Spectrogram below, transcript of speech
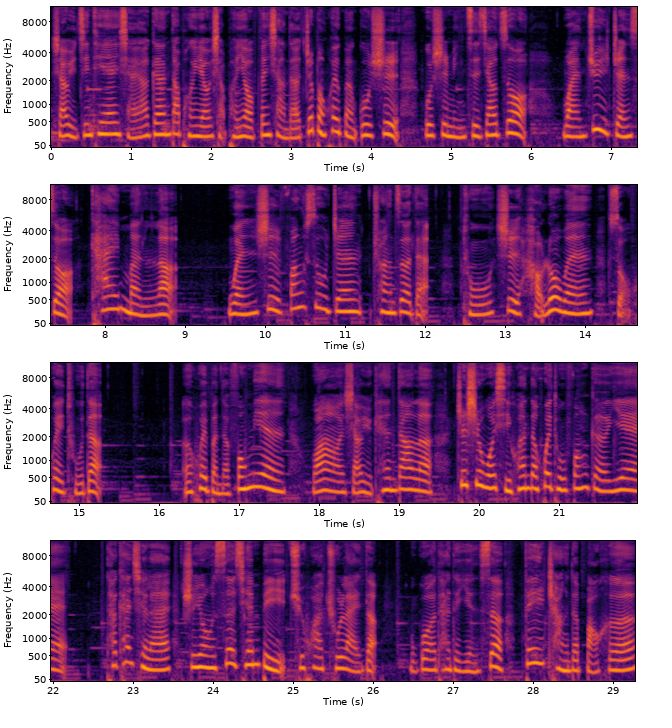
小雨今天想要跟大朋友、小朋友分享的这本绘本故事，故事名字叫做《玩具诊所开门了。文是方素珍创作的，图是郝洛文所绘图的。而绘本的封面，哇哦，小雨看到了，这是我喜欢的绘图风格耶。它看起来是用色铅笔去画出来的，不过它的颜色非常的饱和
